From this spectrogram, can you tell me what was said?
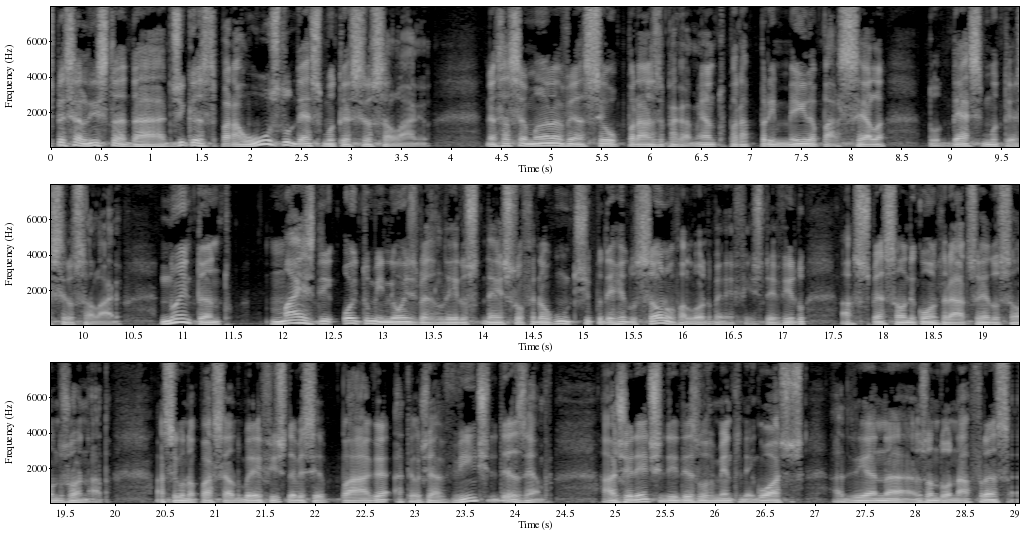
especialista dá dicas para o uso do 13º salário. Nessa semana venceu o prazo de pagamento para a primeira parcela do 13º salário. No entanto, mais de 8 milhões de brasileiros devem sofrer algum tipo de redução no valor do benefício devido à suspensão de contratos e redução de jornada. A segunda parcela do benefício deve ser paga até o dia 20 de dezembro. A gerente de desenvolvimento de negócios, Adriana Zandona França,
